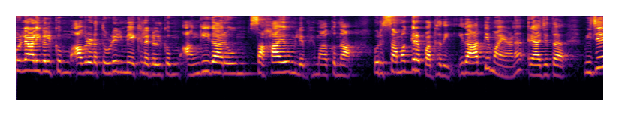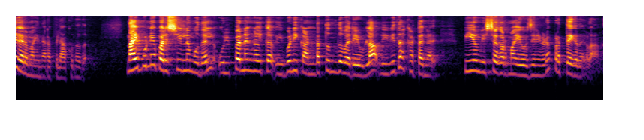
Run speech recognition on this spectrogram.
തൊഴിലാളികൾക്കും അവരുടെ തൊഴിൽ മേഖലകൾക്കും അംഗീകാരവും സഹായവും ലഭ്യമാക്കുന്ന ഒരു സമഗ്ര പദ്ധതി ഇതാദ്യമായാണ് രാജ്യത്ത് വിജയകരമായി നടപ്പിലാക്കുന്നത് നൈപുണ്യ പരിശീലനം മുതൽ ഉൽപ്പന്നങ്ങൾക്ക് വിപണി കണ്ടെത്തുന്നത് വരെയുള്ള വിവിധ ഘട്ടങ്ങൾ പി എം വിശ്വകർമ്മ യോജനയുടെ പ്രത്യേകതകളാണ്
